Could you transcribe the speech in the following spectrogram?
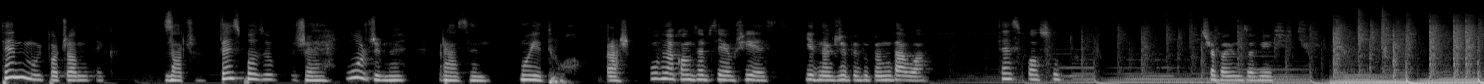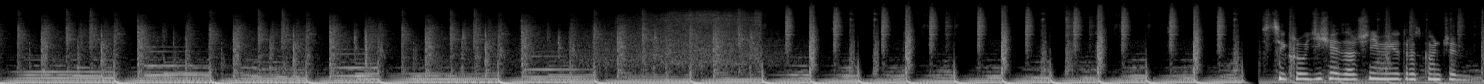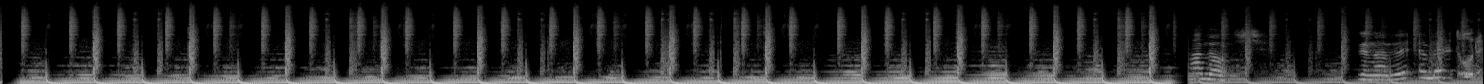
ten mój początek zacząć. W ten sposób, że ułożymy razem moje tło. Proszę. Główna koncepcja już jest, jednak żeby wyglądała w ten sposób, trzeba ją zawiesić. Cyklu dzisiaj zaczniemy, jutro skończymy. Mam dość. Mamy emeryturę.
